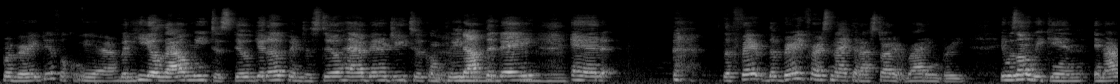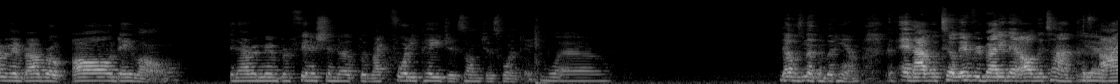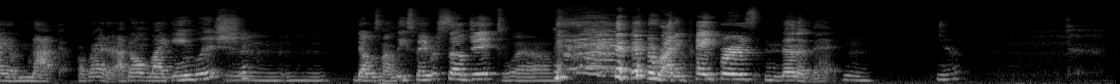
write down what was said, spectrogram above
were very difficult. Yeah. But he allowed me to still get up and to still have energy to complete out the mm-hmm. day. And the fa- the very first night that I started writing Bree, it was on a weekend, and I remember I wrote all day long. And I remember finishing up with like 40 pages on just one day. wow That was nothing but him. And I would tell everybody that all the time because Yeah. I am not a writer. I don't like English. mm-hmm. That was my least favorite subject. wow Writing papers, none of that. Hmm. Yeah.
